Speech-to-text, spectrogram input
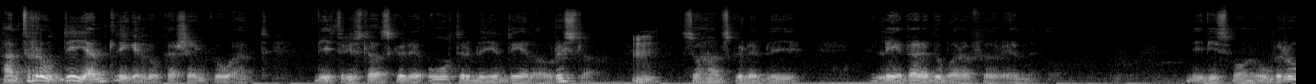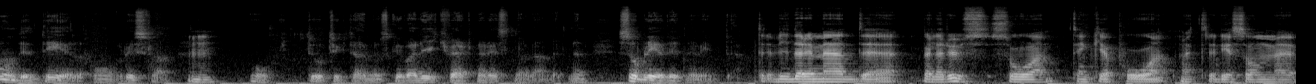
Han trodde egentligen, Lukasjenko, att Vitryssland skulle åter bli en del av Ryssland. Mm. Så han skulle bli ledare då bara för en i viss mån oberoende del av Ryssland. Mm. Och då tyckte han att det skulle vara likvärt med resten av landet. Men så blev det nu inte. Vidare med eh, Belarus så tänker jag på det som eh,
